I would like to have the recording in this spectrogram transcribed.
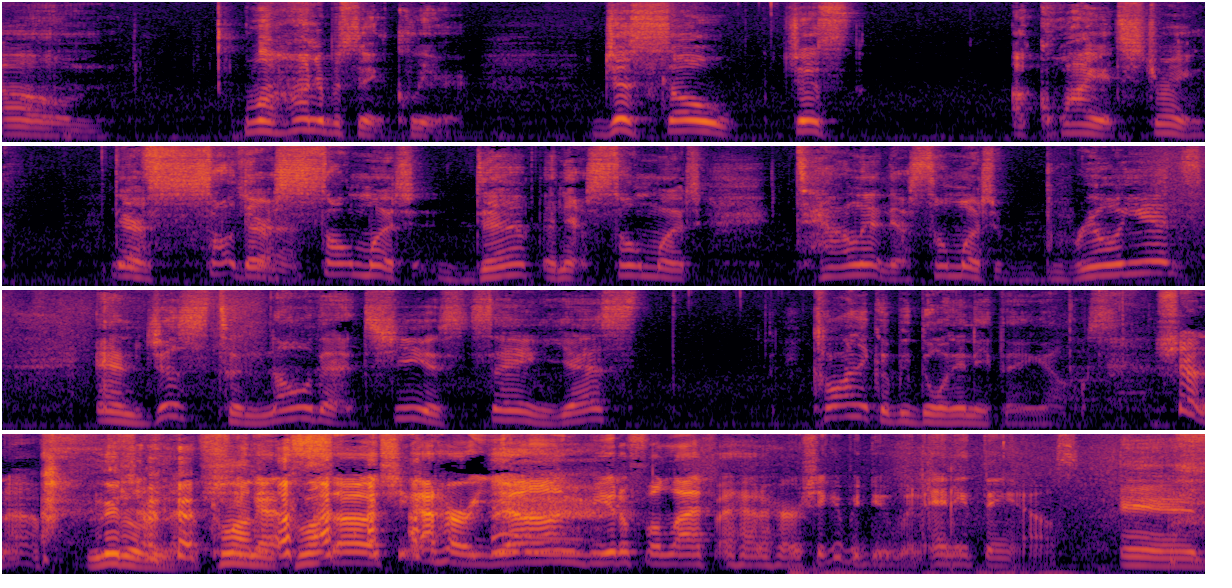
um, 100 percent clear. Just so, just a quiet strength. There's so there's so much depth and there's so much talent. There's so much brilliance, and just to know that she is saying yes, Kalani could be doing anything else. Sure enough. Literally, Sure enough. She Kalani, got, so she got her young, beautiful life ahead of her. She could be doing anything else. and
